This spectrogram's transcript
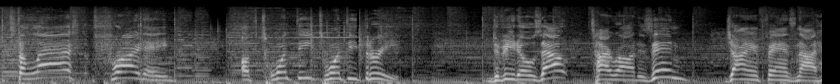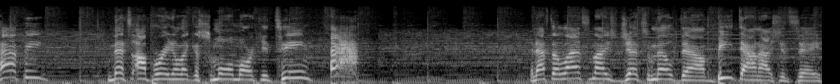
it's the last Friday of 2023. DeVito's out. Tyrod is in. Giant fans not happy. Mets operating like a small market team. And after last night's Jets meltdown, beatdown, I should say,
